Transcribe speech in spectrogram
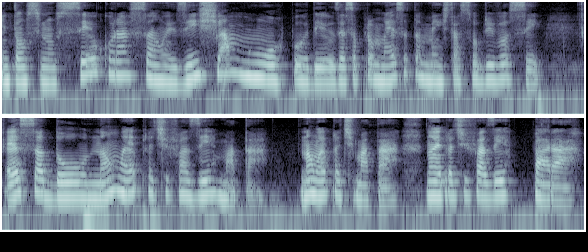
Então, se no seu coração existe amor por Deus, essa promessa também está sobre você. Essa dor não é para te fazer matar, não é para te matar, não é para te fazer parar.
